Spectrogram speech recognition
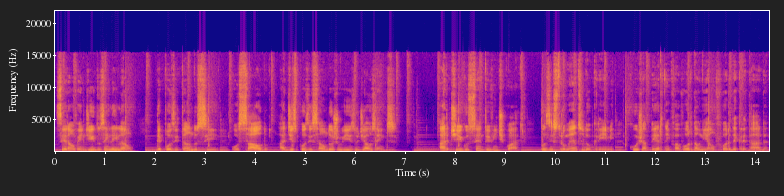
serão vendidos em leilão, depositando-se o saldo à disposição do juízo de ausentes. Artigo 124. Os instrumentos do crime, cuja perda em favor da União for decretada,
